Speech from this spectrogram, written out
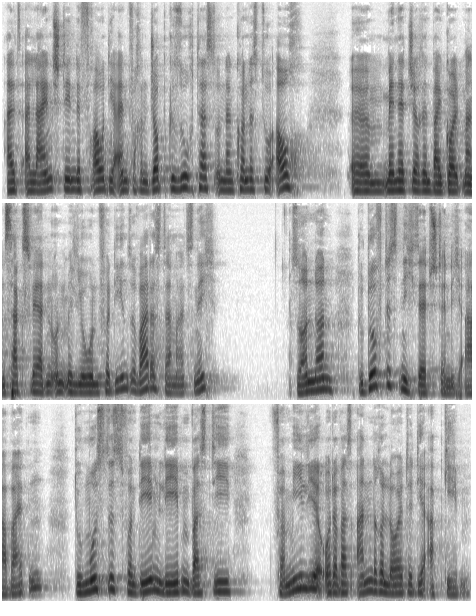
als alleinstehende Frau dir einfach einen Job gesucht hast und dann konntest du auch ähm, Managerin bei Goldman Sachs werden und Millionen verdienen. So war das damals nicht. Sondern du durftest nicht selbstständig arbeiten. Du musstest von dem leben, was die Familie oder was andere Leute dir abgeben.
